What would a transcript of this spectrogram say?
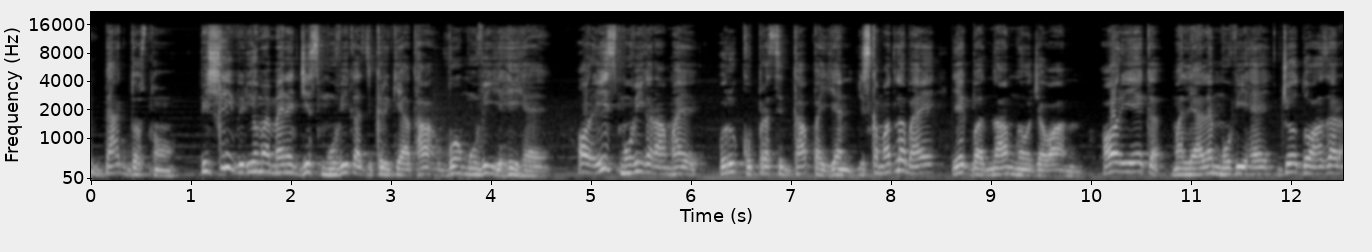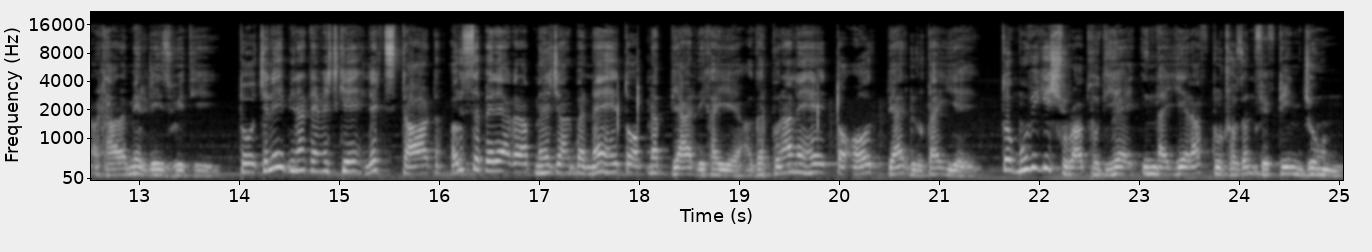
बैक दोस्तों। पिछली वीडियो में मैंने जिस मूवी का ज़िक्र किया था, वो मूवी यही है। और इस मूवी का नाम है उरु कुप्रसिद्धा पय्यन, जिसका मतलब है एक बदनाम नौजवान। और ये एक मलयालम मूवी है, जो 2018 में रिलीज़ हुई थी। तो चलिए, बिना टाइम वेस्ट के लेट्स स्टार्ट और उससे पहले अगर आप मेरे चैनल पर नए हैं तो अपना प्यार दिखाइए। अगर पुराने हैं तो और प्यार लुटाइए। तो मूवी की शुरुआत होती है in the year of 2015 June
